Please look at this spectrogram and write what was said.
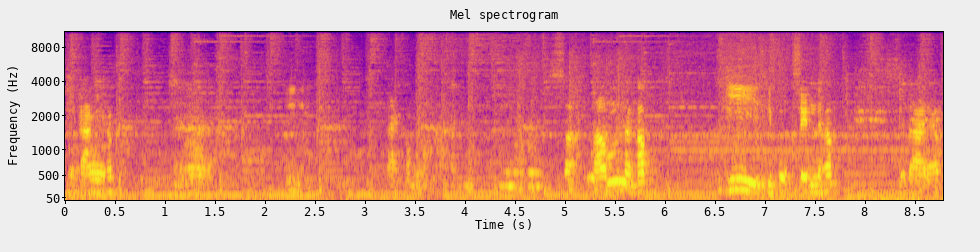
ตัวกลางเลยครับได้ครับสลัมนะครับ 26 เซนนะครับเสียดายนะครับ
